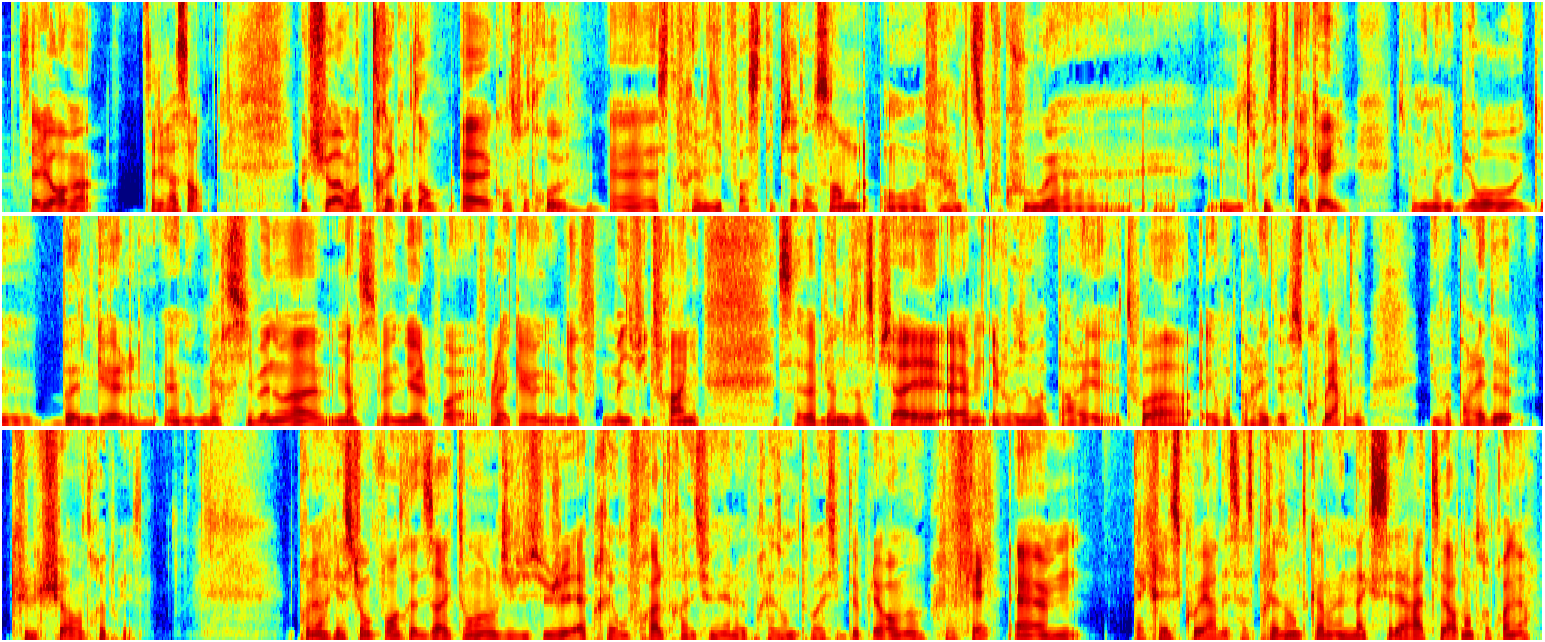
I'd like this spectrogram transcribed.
Salut Romain Salut Vincent. Écoute, je suis vraiment très content euh, qu'on se retrouve euh, cet après-midi pour faire cet épisode ensemble. On va faire un petit coucou à une entreprise qui t'accueille, parce qu'on est dans les bureaux de Bonne Gueule. Euh, donc merci Benoît, merci Bonne Gueule pour, pour l'accueil au milieu de magnifiques fringues. Ça va bien nous inspirer. et aujourd'hui, on va parler de toi et on va parler de Squared et on va parler de culture d'entreprise. Première question pour entrer directement dans le vif du sujet, et après on fera le traditionnel présente-toi s'il te plaît Romain. Ok. Euh, T'as créé Squared et ça se présente comme un accélérateur d'entrepreneurs.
